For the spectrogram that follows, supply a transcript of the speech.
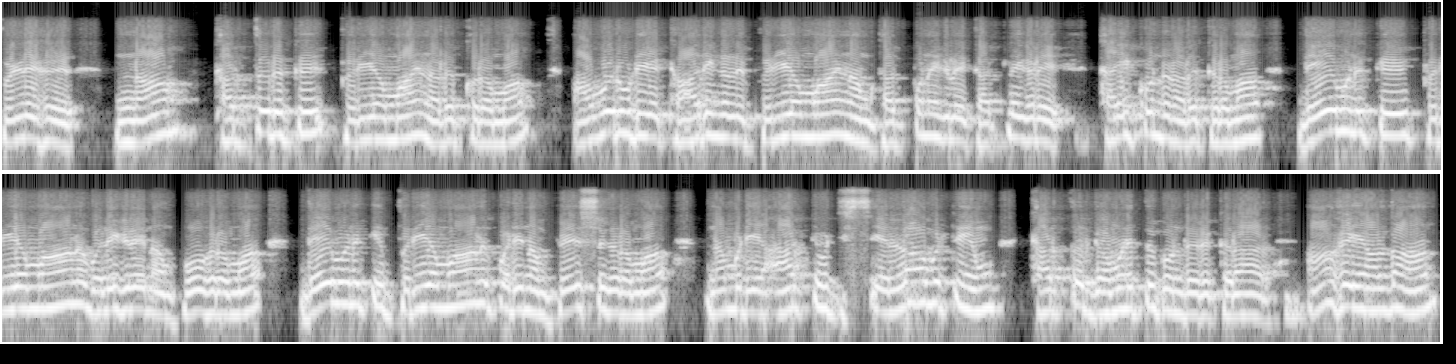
பிள்ளைகள் நாம் கர்த்தருக்கு பிரியமாய் நடக்கிறோமா? அவருடைய காரியங்களை பிரியமாய் நாம் கற்பனைகளை கட்டளைகளை கை கொண்டு நடக்கிறோமா? தேவனுக்கு பிரியமான வழிகளை நாம் போகிறோமா? தேவனுக்கு பிரியமானபடி நாம் பேசுகிறோமா? நம்முடைய ஆக்டிவிட்டிஸ் எல்லாவற்றையும் கர்த்தர் கவனித்து கொண்டிருக்கிறார். ஆகையால் தான்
